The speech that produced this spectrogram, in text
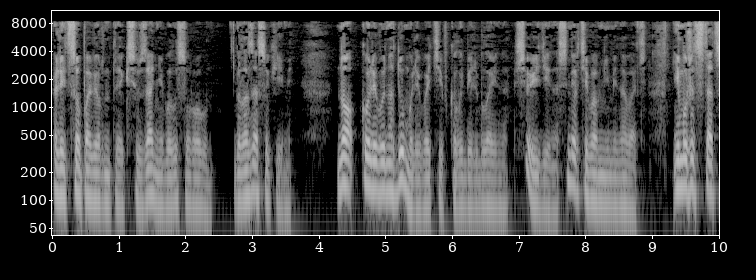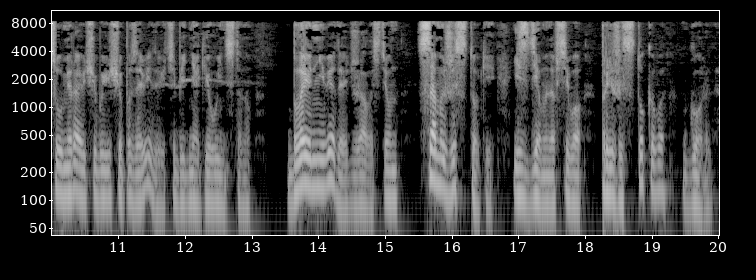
Лицо, повернутое к Сюзанне, было суровым, глаза сухими. Но, коли вы надумали войти в колыбель Блейна, все едино, смерти вам не миновать. И, может, статься умираючи, вы еще позавидуете бедняге Уинстону. Блейн не ведает жалости, он самый жестокий из демонов всего прижестокого города.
